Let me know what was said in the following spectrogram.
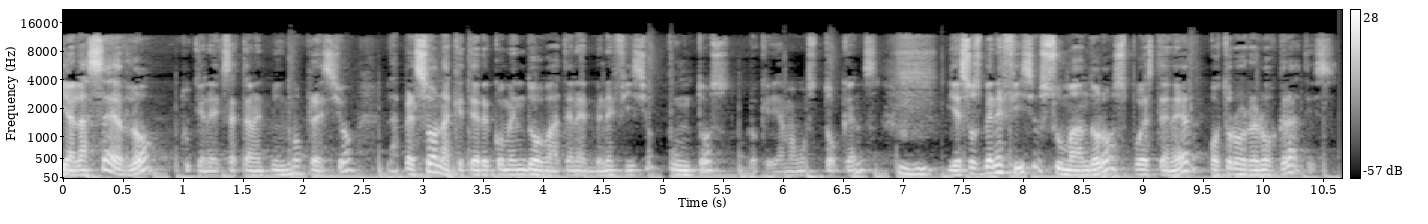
Y al hacerlo, tú tienes exactamente el mismo precio, la persona que te recomendó va a tener beneficio, puntos, lo que llamamos tokens, y esos beneficios, sumándolos, puedes tener otro reloj gratis.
